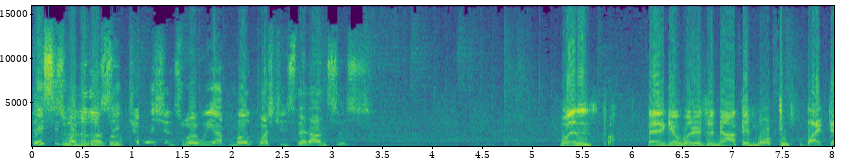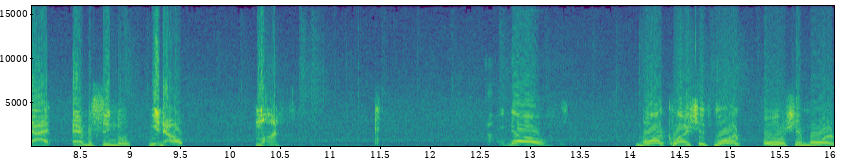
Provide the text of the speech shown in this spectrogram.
This is one of those situations where we have more questions than answers. when then again when there's not been more like that every single you know month. I know. More questions, more bullshit, more.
